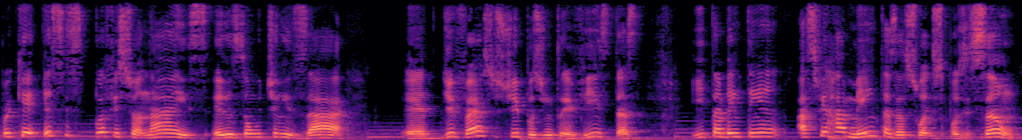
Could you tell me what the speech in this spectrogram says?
porque esses profissionais eles vão utilizar é, diversos tipos de entrevistas e também tem as ferramentas à sua disposição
